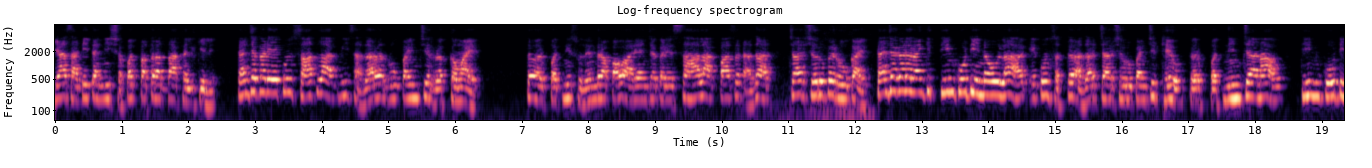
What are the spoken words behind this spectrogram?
यासाठी त्यांनी शपथपत्रात दाखल केले. त्यांच्याकडे एकूण सात लाख वीस हजार रुपयांची रक्कम आहे. तर पत्नी सुनेंद्रा पवार यांच्याकडे सहा लाख पासष्ट हजार चारशे रुपये रोख आहेत त्यांच्याकडे बँकेत तीन कोटी नऊ लाख एकोणसत्तर हजार चारशे रुपयांची ठेव. तर पत्नींच्या नाव तीन कोटी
